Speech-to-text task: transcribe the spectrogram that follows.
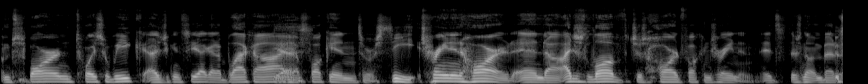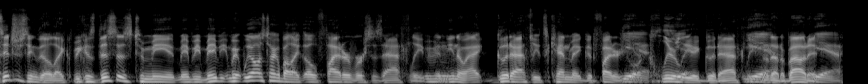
I'm sparring twice a week. As you can see, I got a black eye. I'm Yes. fucking It's a receipt. training hard, and uh, I just love just hard fucking training. It's there's nothing better. It's interesting though, like because this is to me maybe maybe we always talk about like oh fighter versus athlete, and Mhm. you know at- good athletes can make good fighters. You are clearly yeah. a good athlete, Yeah, no doubt about it. yeah,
